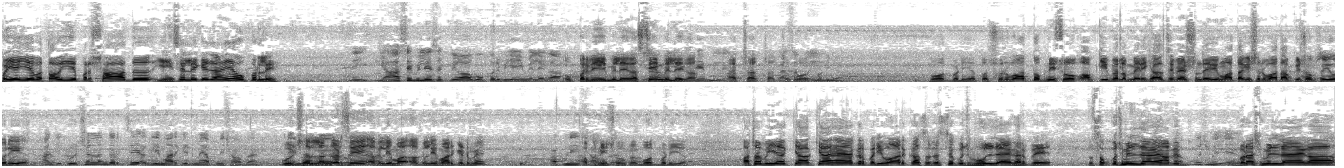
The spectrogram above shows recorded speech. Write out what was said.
भैया ये बताओ ये प्रसाद यहीं से लेके जाएँ या ऊपर ले? नहीं यहाँ से भी ले सकते हो आप ऊपर भी यही मिलेगा। ऊपर भी यही मिलेगा सेम मिलेगा। मिलेगा। अच्छा अच्छा अच्छा बहुत बढ़िया। बहुत बढ़िया। तो शुरुआत तो अपनी शॉप आपकी मतलब मेरे ख्याल से वैष्णो देवी माता की शुरुआत आपकी शॉप से ही हो रही है। हाँ जी गुलशन लंगर से अगली मार्केट में अपनी शॉप है। गुलशन लंगर से अगली अगली मार्केट में? अपनी अपनी शॉप है बहुत बढ़िया। अच्छा भैया क्या क्या है? अगर परिवार का सदस्य कुछ भूल जाए घर पे तो सब कुछ मिल जाएगा यहाँ पे ब्रश मिल जाएगा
